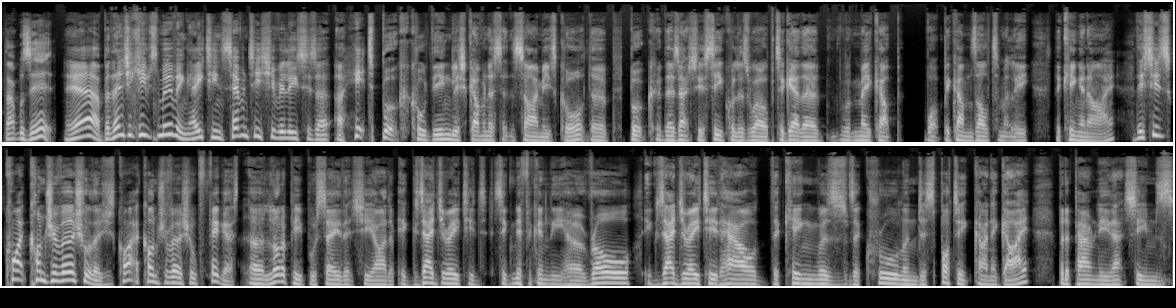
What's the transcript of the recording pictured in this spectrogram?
that was it. Yeah, but then she keeps moving. 1870, she releases a, a hit book called The English Governess at the Siamese Court. The book, there's actually a sequel as well, together would make up what becomes ultimately The King and I. This is quite controversial, though. She's quite a controversial figure. A lot of people say that she either exaggerated significantly her role, exaggerated how the king was a cruel and despotic kind of guy, but apparently that seems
